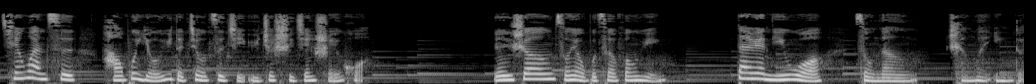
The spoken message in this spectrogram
千万次毫不犹豫地救自己于这世间水火。人生总有不测风云，但愿你我总能沉稳应对。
